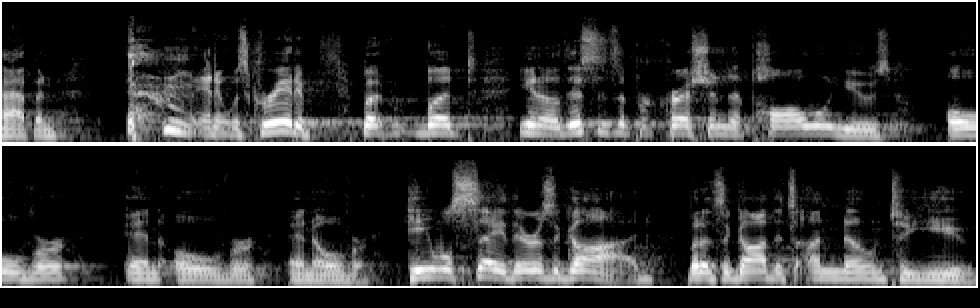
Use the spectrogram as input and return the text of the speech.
happened and it was created. But, but, you know, this is the progression that Paul will use over and over and over. He will say there is a God, but it's a God that's unknown to you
